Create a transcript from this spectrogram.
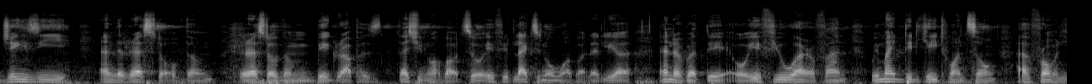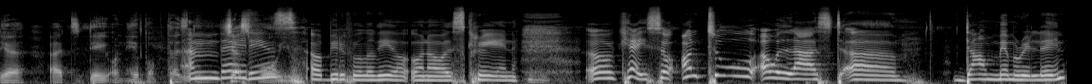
Jay Z and the rest of them, the rest of them big rappers that you know about. So if you'd like to know more about Aaliyah and her birthday, or if you are a fan, we might dedicate one song uh, from uh, today on Hip Hop Thursday And there just it for is, you. our beautiful Olivia on our screen. Okay, so on to our last um, down memory lane.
